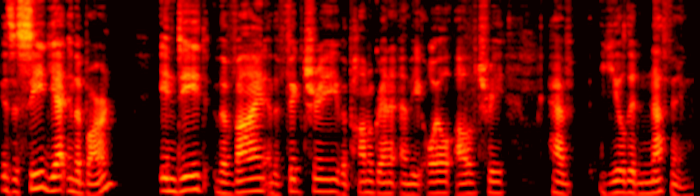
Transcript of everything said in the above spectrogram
Is the seed yet in the barn? Indeed, the vine and the fig tree, the pomegranate and the oil olive tree have yielded nothing,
